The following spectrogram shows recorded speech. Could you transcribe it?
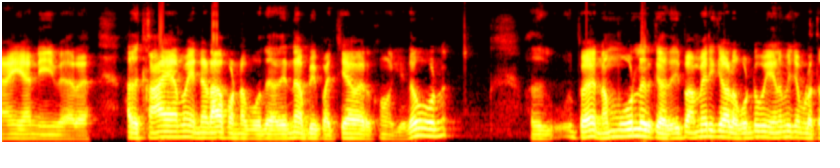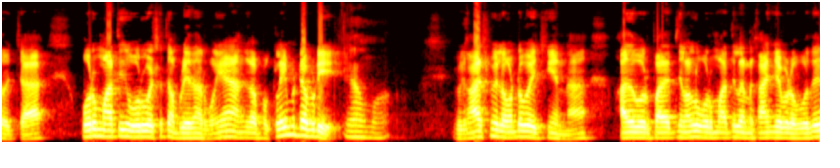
ஏன் ஏன் நீ வேற? அது காயாமல் என்னடா பண்ண போகுது? அது என்ன அப்படி பச்சையாகவே இருக்கும்? ஏதோ ஒன்று அது இப்போ நம்ம ஊரில் இருக்காது. இப்போ அமெரிக்காவில் கொண்டு போய் எலுமிச்சம்பழத்தை வச்சா ஒரு மாதத்துக்கு ஒரு வருஷத்துக்கு அப்படியே தான் இருக்கும். ஏன்? அங்கே அப்போ கிளைமேட் அப்படி. ஆமா. இப்போ காஷ்மீரில் கொண்டு போய் வச்சிங்கன்னா அது ஒரு பதினஞ்சு நாள் ஒரு மாதத்தில் அந்த காஞ்ச விட போது.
